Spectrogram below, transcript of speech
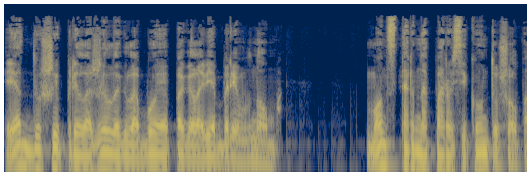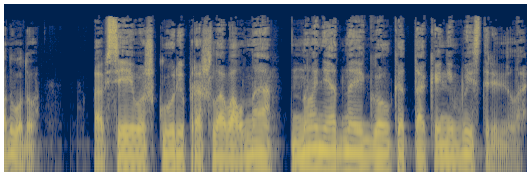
и от души приложил иглобоя по голове бревном. Монстр на пару секунд ушел под воду. По всей его шкуре прошла волна, но ни одна иголка так и не выстрелила.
